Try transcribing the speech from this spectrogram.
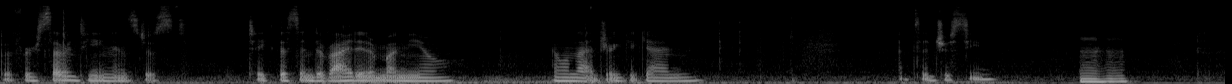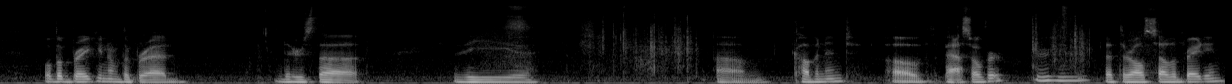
But verse 17 is just, Take this and divide it among you. I will not drink again. That's interesting. Mm-hmm. Well, the breaking of the bread, there's the the um, covenant of the Passover Mm-hmm. that they're all celebrating.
